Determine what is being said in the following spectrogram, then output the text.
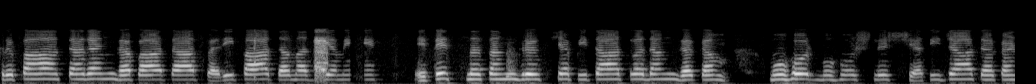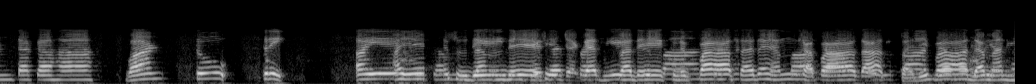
कृपातरङ्गपातात् परिपातमध्यमे इति स्म सङ्गृह्य पिता त्वदङ्गकं मुहुर्मुहुश्लिष्यति जातकण्टकः। वन् टु त्री अये जगत्पदे कृपातरङ्गपादात् स्म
